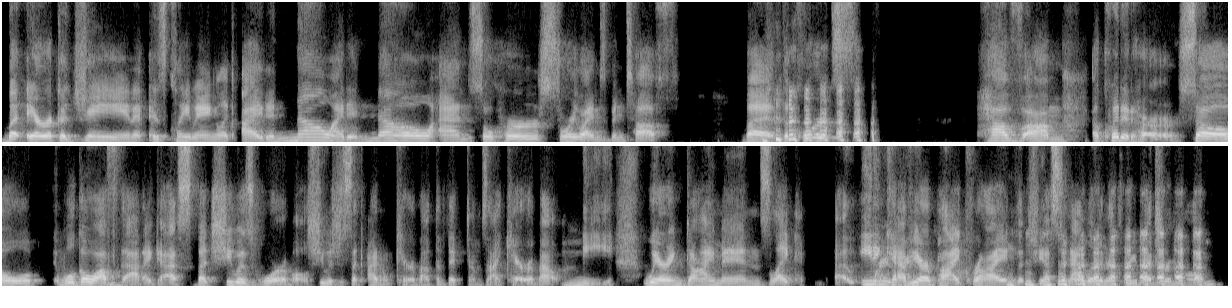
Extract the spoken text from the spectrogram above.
but Erika Jayne is claiming like I didn't know, I didn't know, and so her storyline's been tough. But the courts have um acquitted her. So we'll go off that, I guess. But she was horrible. She was just like, I don't care about the victims. I care about me wearing diamonds, like uh, eating Right, caviar pie, crying that she has to now live in a three bedroom home.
